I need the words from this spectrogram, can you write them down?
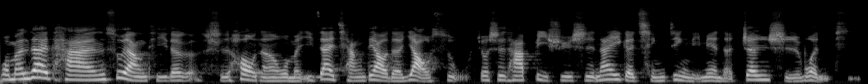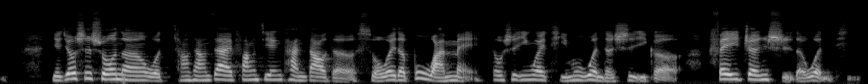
我们在谈素养题的时候呢，我们一再强调的要素就是它必须是那一个情境里面的真实问题。也就是说呢，我常常在坊间看到的所谓的不完美，都是因为题目问的是一个非真实的问题。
